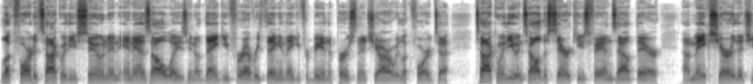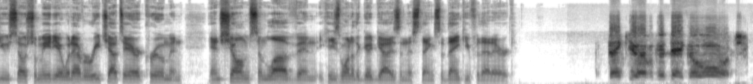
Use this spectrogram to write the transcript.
look forward to talking with you soon. And, and as always, you know, thank you for everything and thank you for being the person that you are. We look forward to talking with you and to all the Syracuse fans out there. Uh, make sure that you social media, whatever, reach out to Eric Crume and, and show him some love. And he's one of the good guys in this thing. So thank you for that, Eric. Thank you. Have a good day. Go Orange.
